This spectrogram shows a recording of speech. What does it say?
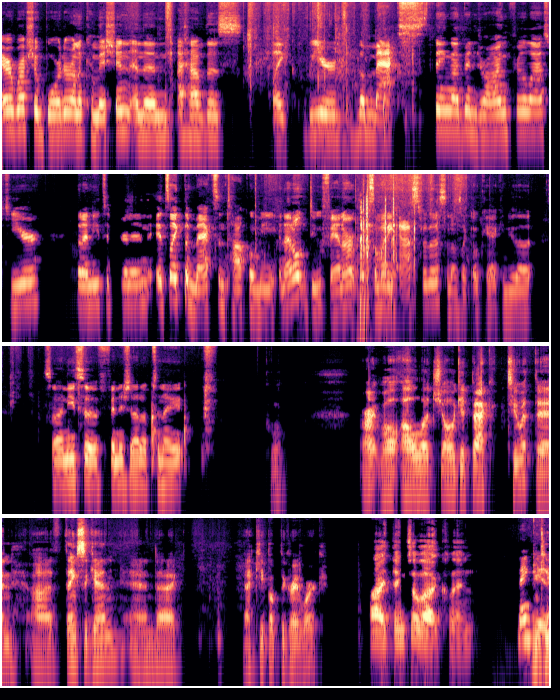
airbrush a border on a commission, and then I have this like weird the max thing I've been drawing for the last year that I need to turn in. It's like the max and taco meat, and I don't do fan art, but somebody asked for this, and I was like, okay, I can do that. So I need to finish that up tonight. Cool. All right. Well, I'll let y'all get back to it then. Uh, thanks again, and uh, yeah, keep up the great work. All right. Thanks a lot, Clint. Thank, Thank you.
